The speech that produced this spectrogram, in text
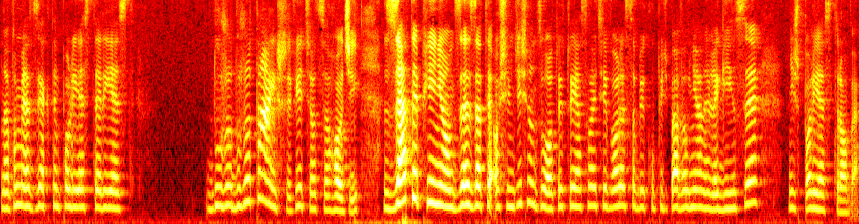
natomiast jak ten poliester jest dużo, dużo tańszy, wiecie o co chodzi. Za te pieniądze, za te 80 zł, to ja słuchajcie, wolę sobie kupić bawełniane leginsy niż poliestrowe.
